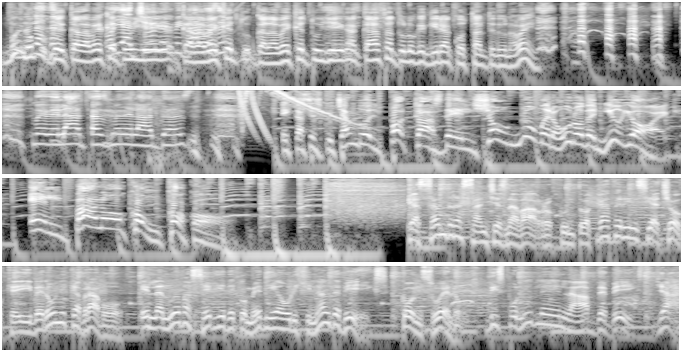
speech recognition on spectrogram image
Bueno, porque cada vez que Oye, tú llegas, cada vez sí. que tú, cada vez que tú llegas a casa, tú lo que quieres es acostarte de una vez. Me delatas, me delatas. Estás escuchando el podcast del show número uno de New York, El Palo con Coco. Cassandra Sánchez Navarro junto a Catherine Siachoque y Verónica Bravo en la nueva serie de comedia original de VIX, Consuelo, disponible en la app de VIX ya.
